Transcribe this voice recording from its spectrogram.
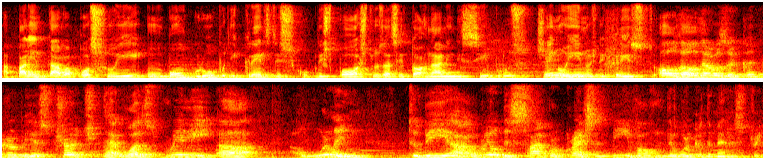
aparentava possuir um bom grupo de crentes dispostos a se tornarem discípulos genuínos de Cristo. Although there was a good group in his church that was really uh, willing to be a real disciple of Christ and be involved in the work of the ministry.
